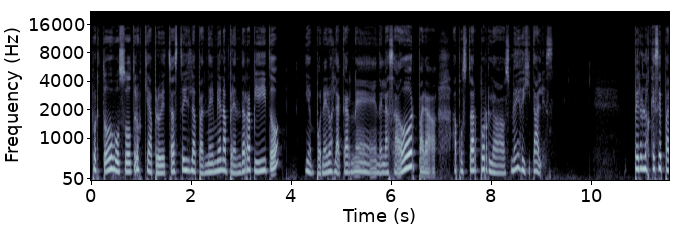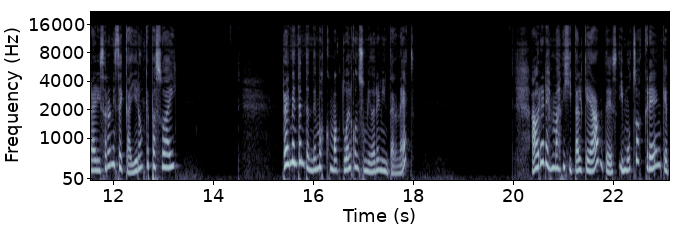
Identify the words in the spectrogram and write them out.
por todos vosotros que aprovechasteis la pandemia en aprender rapidito y en poneros la carne en el asador para apostar por los medios digitales. Pero los que se paralizaron y se cayeron, ¿qué pasó ahí? ¿Realmente entendemos cómo actúa el consumidor en Internet? Ahora eres más digital que antes y muchos creen que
